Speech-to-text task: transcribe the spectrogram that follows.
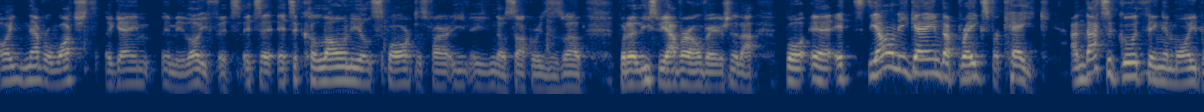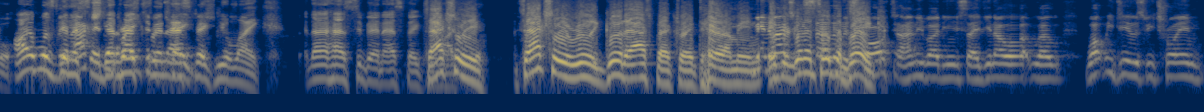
I never watched a game in my life. It's it's a it's a colonial sport as far even, even though soccer is as well. But at least we have our own version of that. But uh, it's the only game that breaks for cake, and that's a good thing in my book. I was going to say that has to be an cake. aspect you like. That has to be an aspect. It's actually. Like. It's actually a really good aspect right there. I mean, I mean if you're going to take a break, to anybody, you said, you know what? Well, what we do is we try and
